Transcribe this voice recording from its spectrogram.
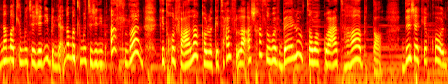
نمط المتجنب لا نمط المتجنب أصلا كيدخل في علاقة ولا كيتعرف لا أشخاص هو في باله توقعات هابطه déjà كيقول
